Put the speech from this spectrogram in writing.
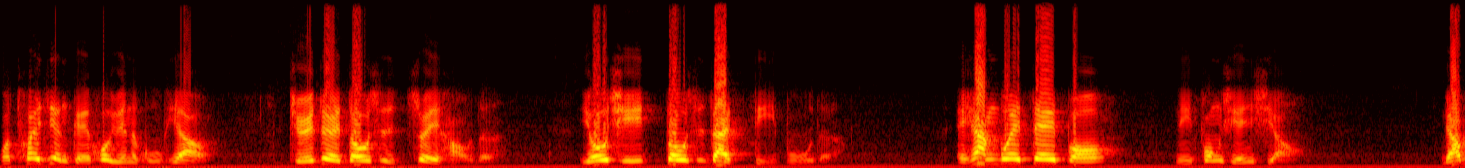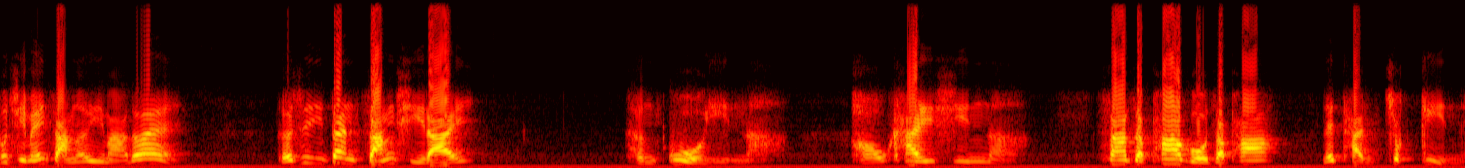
我推荐给会员的股票，绝对都是最好的，尤其都是在底部的。哎，像买这波，你风险小，了不起没涨而已嘛，对不对？可是，一旦涨起来，很过瘾呐，好开心呐！三十趴、五十趴，你谈足劲呢。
